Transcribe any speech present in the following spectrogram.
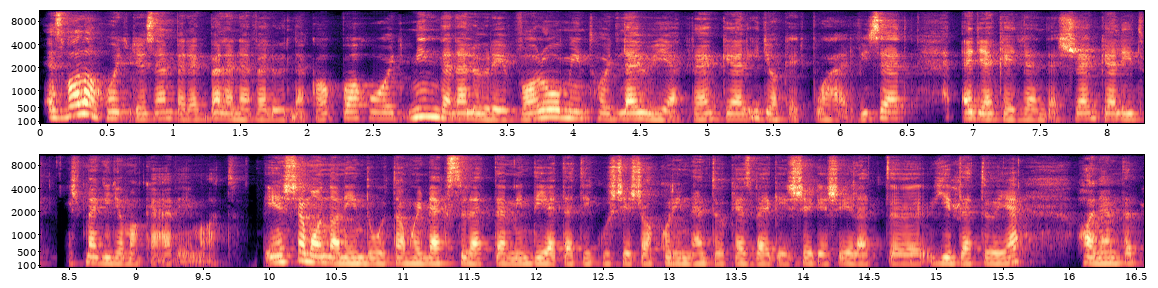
ez valahogy az emberek belenevelődnek abba, hogy minden előrébb való, mint hogy leüljek reggel, igyak egy pohár vizet, egyek egy rendes reggelit, és megigyam a kávémat. Én sem onnan indultam, hogy megszülettem, mint dietetikus, és akkor innentől kezdve egészséges élet hirdetője, hanem tehát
